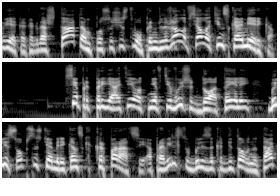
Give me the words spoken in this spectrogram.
века, когда штатам по существу принадлежала вся Латинская Америка – все предприятия, от нефтевышек до отелей, были собственностью американских корпораций, а правительства были закредитованы так,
